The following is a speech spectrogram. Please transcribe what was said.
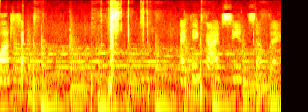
Fa- I think I've seen something.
